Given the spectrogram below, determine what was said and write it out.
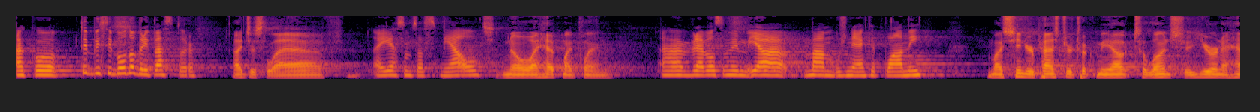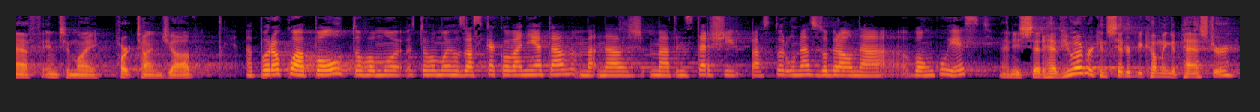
ako ty by si bol dobrý pastor. I just laughed. A ja som sa smial Said, no, I have my plan. a vravel som im, ja mám už nejaké plány. My senior pastor took me out to lunch a year and a half into my part-time job. A po roku a pol toho, môj, toho môjho zaskakovania tam ma, náš, ma ten starší pastor u nás zobral na vonku jesť And he said, have you ever considered becoming a pastor?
